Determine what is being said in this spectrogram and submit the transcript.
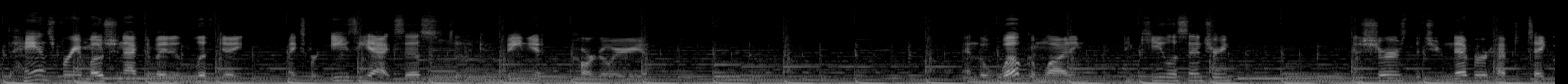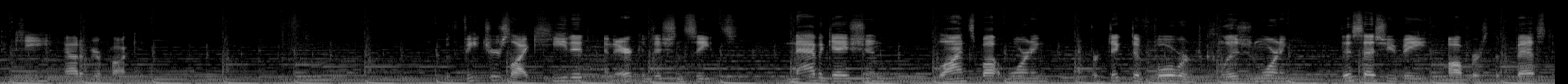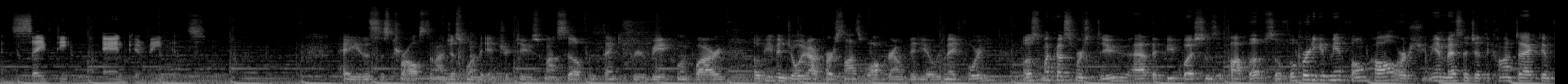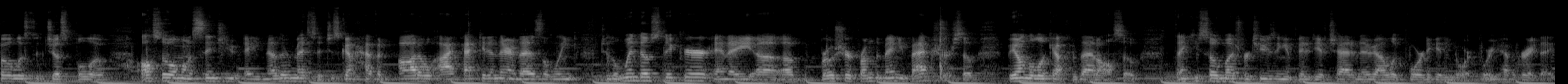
The hands-free motion activated liftgate makes for easy access to the convenient cargo area. And the welcome lighting and keyless entry ensures that you never have to take the key out of your pocket. With features like heated and air conditioned seats, navigation, blind spot warning, and predictive forward collision warning, this SUV offers the best in safety and convenience. Hey, this is Charleston. I just wanted to introduce myself and thank you for your vehicle inquiry. Hope you've enjoyed our personalized walk around video we made for you. Most of my customers do have a few questions that pop up, so feel free to give me a phone call or shoot me a message at the contact info listed just below. Also, I'm going to send you another message. It's going to have an auto iPacket in there, and that is a link to the window sticker and a, uh, a brochure from the manufacturer. So be on the lookout for that also. Thank you so much for choosing Infiniti of Chattanooga. I look forward to getting to work for you. Have a great day.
